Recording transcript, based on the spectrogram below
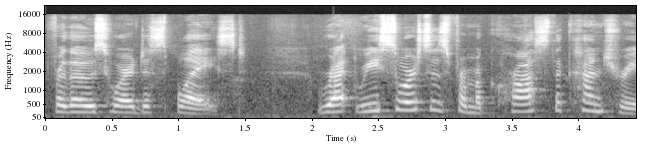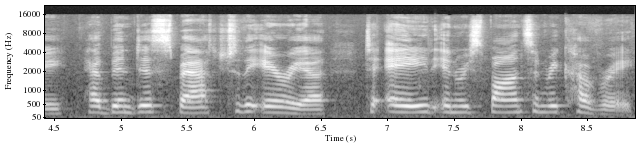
for those who are displaced. Re- resources from across the country have been dispatched to the area to aid in response and recovery.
